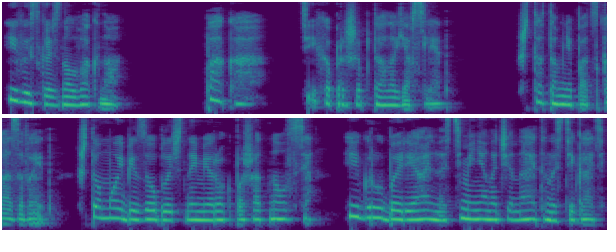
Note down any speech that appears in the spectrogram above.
и выскользнул в окно. «Пока», – тихо прошептала я вслед. «Что-то мне подсказывает, что мой безоблачный мирок пошатнулся, и грубая реальность меня начинает настигать.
